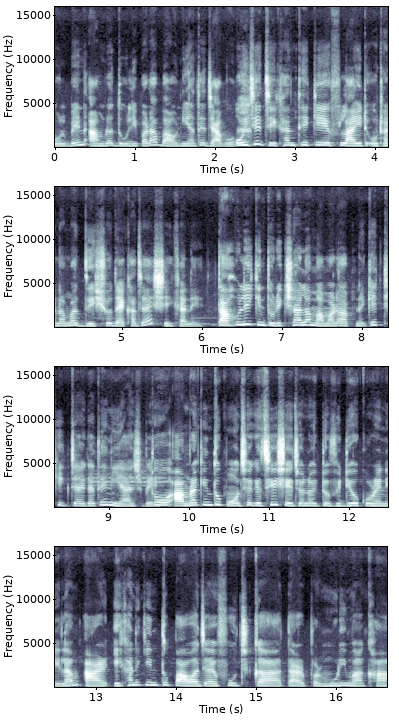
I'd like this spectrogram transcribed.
বলবেন, আমরা দলিপাড়া বাউনিয়াতে যাব। ওই যে যেখান থেকে ফ্লাইট ওঠানামার দৃশ্য দেখা যায় সেখানে। তাহলেই কিন্তু রিক্সাওয়ালা মামারা আপনাকে ঠিক জায়গাতে নিয়ে আসবে। তো আমরা কিন্তু পৌঁছে গেছি সেই জন্য একটু ভিডিও করে নিলাম। আর এখানে কিন্তু পাওয়া যায় ফুচকা, তারপর মুড়ি মাখা,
